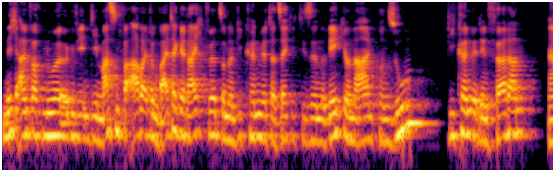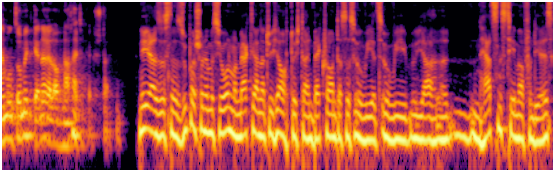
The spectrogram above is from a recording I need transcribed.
nicht einfach nur irgendwie in die Massenverarbeitung weitergereicht wird, sondern wie können wir tatsächlich diesen regionalen Konsum, wie können wir den fördern ähm, und somit generell auch nachhaltiger gestalten. Nee, also es ist eine super schöne Mission. Man merkt ja natürlich auch durch deinen Background, dass das irgendwie jetzt irgendwie ja ein Herzensthema von dir ist.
